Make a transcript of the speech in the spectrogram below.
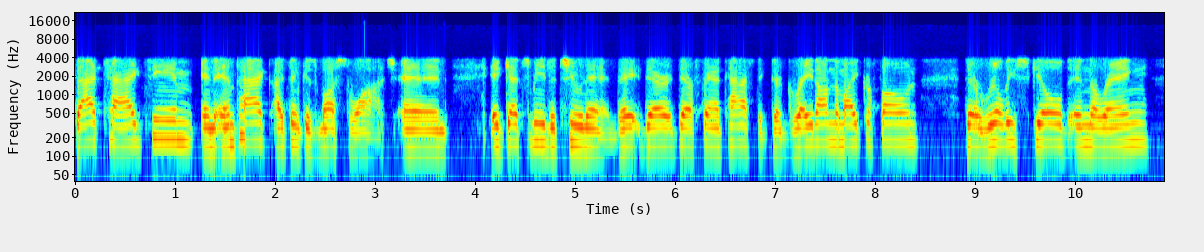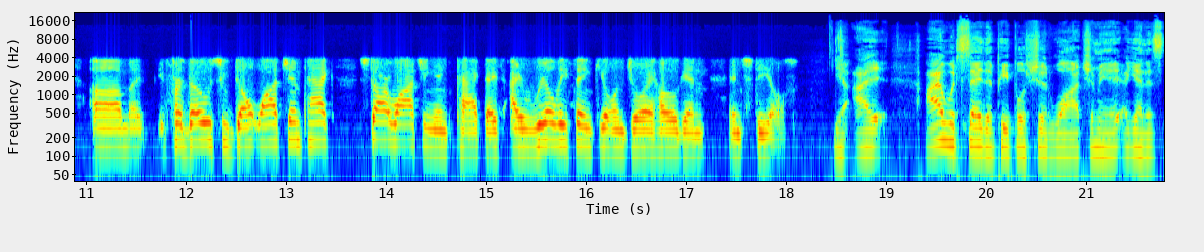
That tag team in Impact, I think, is must watch, and it gets me to tune in. They they're they're fantastic. They're great on the microphone. They're really skilled in the ring. Um, for those who don't watch Impact, start watching Impact. I, I really think you'll enjoy Hogan and Steelz. Yeah, I I would say that people should watch. I mean, again, it's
